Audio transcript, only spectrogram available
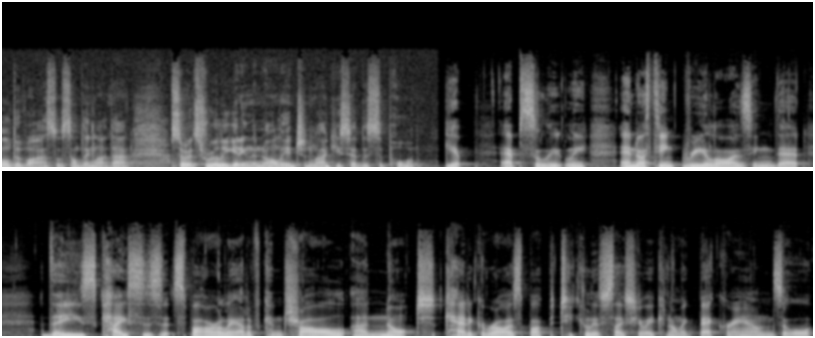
Apple device or something like that. So it's really getting the knowledge and, like you said, the support. Yep. Absolutely. And I think realising that these cases that spiral out of control are not categorised by particular socioeconomic backgrounds or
